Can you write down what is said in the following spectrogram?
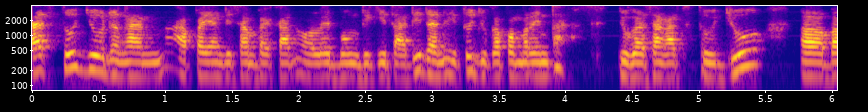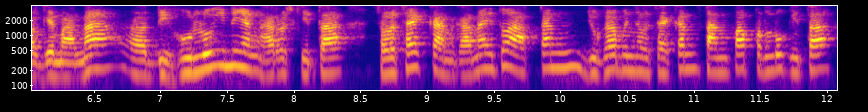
Saya setuju dengan apa yang disampaikan oleh Bung Diki tadi dan itu juga pemerintah juga sangat setuju uh, bagaimana uh, di hulu ini yang harus kita selesaikan karena itu akan juga menyelesaikan tanpa perlu kita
